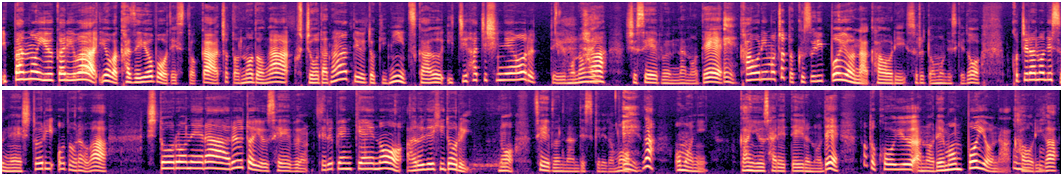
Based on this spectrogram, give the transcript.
一般のユーカリは要は風邪予防ですとかちょっと喉が不調だなっていう時に使う18シネオールっていうものが主成分なので、はい、香りもちょっと薬っぽいような香りすると思うんですけどこちらのですねシトリオドラはシトロネラールという成分テルペン系のアルデヒド類の成分なんですけれども、ええ、が主に含有されているのでちょっとこういうあのレモンっぽいような香りが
